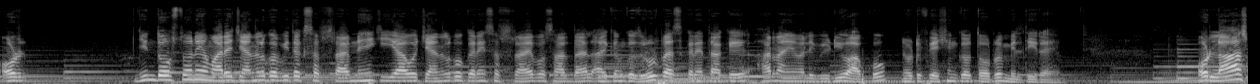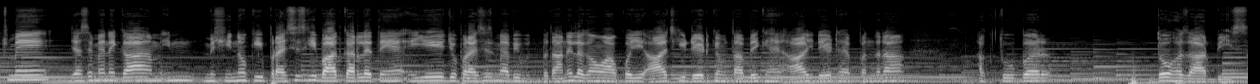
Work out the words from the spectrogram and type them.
और जिन दोस्तों ने हमारे चैनल को अभी तक सब्सक्राइब नहीं किया, वो चैनल को करें सब्सक्राइब और साथ बेल आइकन को ज़रूर प्रेस करें ताकि हर आने वाली वीडियो आपको नोटिफिकेशन के तौर पर मिलती रहे। और लास्ट में, जैसे मैंने कहा, हम इन मशीनों की प्राइसेस की बात कर लेते हैं। ये जो प्राइसेस मैं अभी बताने लगा हूँ आपको, ये आज की डेट के मुताबिक हैं। आज डेट है पंद्रह अक्टूबर 2020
